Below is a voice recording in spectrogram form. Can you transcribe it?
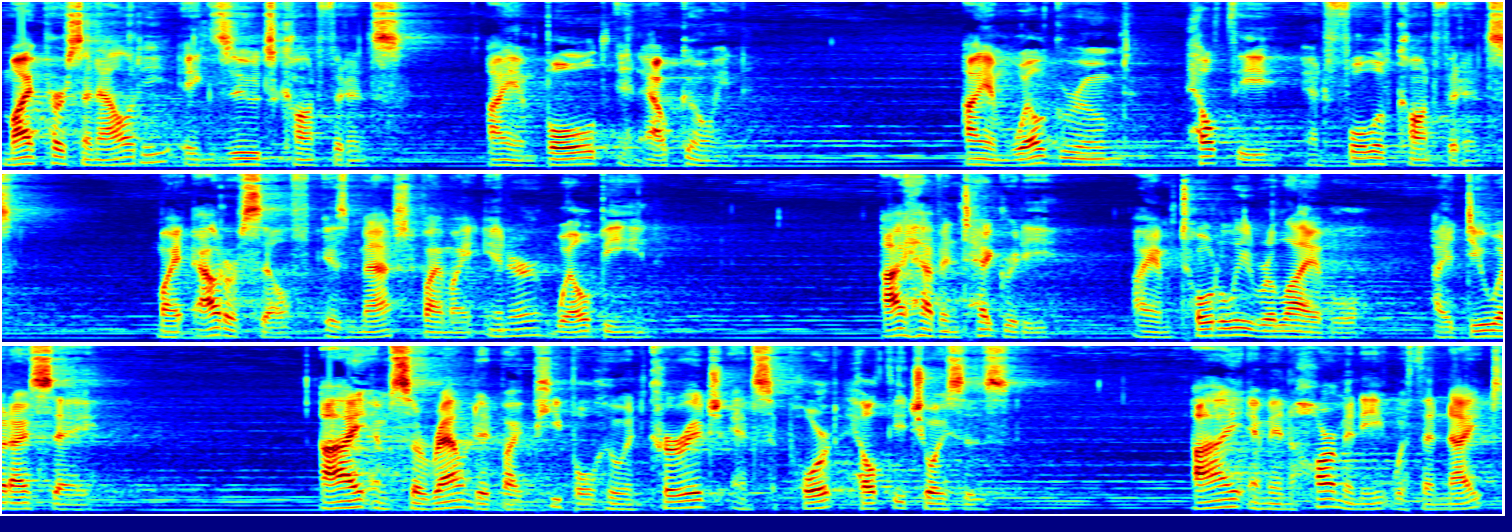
My personality exudes confidence. I am bold and outgoing. I am well groomed, healthy, and full of confidence. My outer self is matched by my inner well being. I have integrity. I am totally reliable. I do what I say. I am surrounded by people who encourage and support healthy choices. I am in harmony with the night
